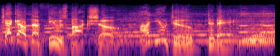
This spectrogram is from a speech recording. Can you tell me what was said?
Check out the Fusebox Show on YouTube today.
